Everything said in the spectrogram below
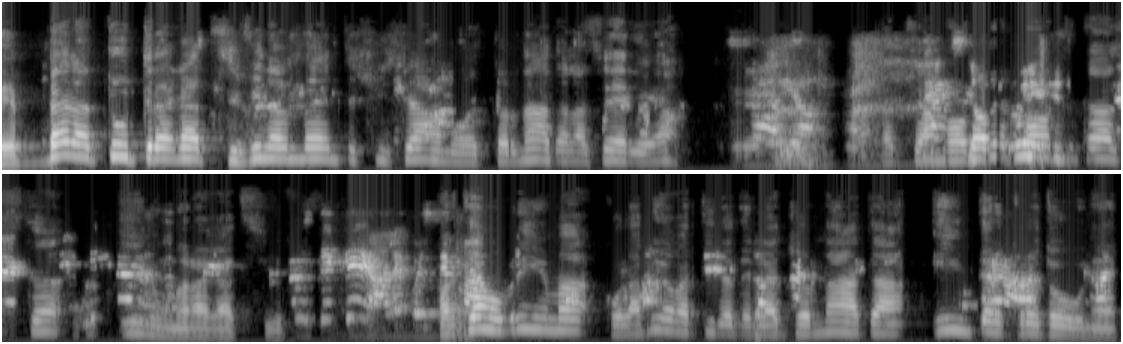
E bella a tutti ragazzi, finalmente ci siamo, è tornata la Serie A. Facciamo No, due podcast in uno ragazzi. Partiamo prima con la prima partita della giornata Inter-Crotone.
